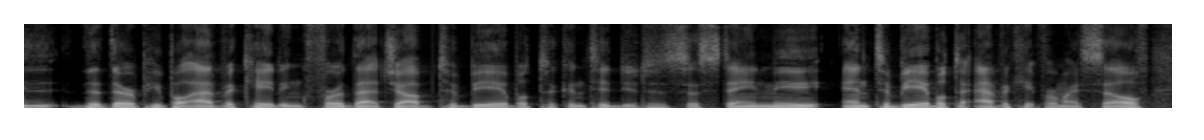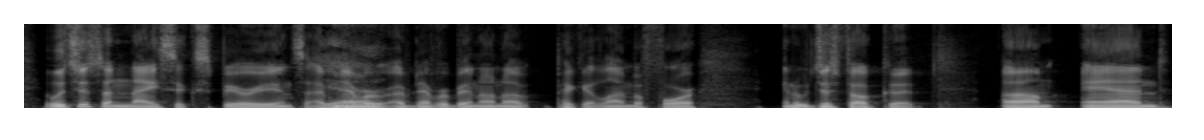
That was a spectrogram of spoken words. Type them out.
that there are people advocating for that job to be able to continue to sustain me and to be able to advocate for myself. It was just a nice experience. I've Yeah. never I've never been on a picket line before, and it just felt good. Um, and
